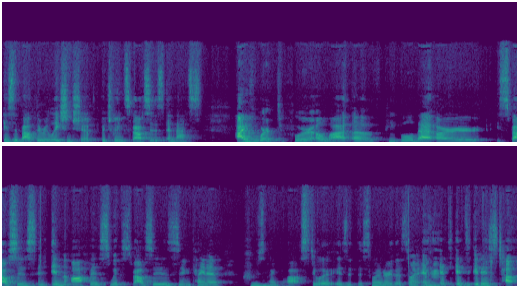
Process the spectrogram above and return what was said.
is about the relationship between mm. spouses, and that's I've worked for a lot of people that are spouses and in the office with spouses and kind of who's my boss? Do it is it this one or this one? And mm-hmm. it's it's it is tough.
